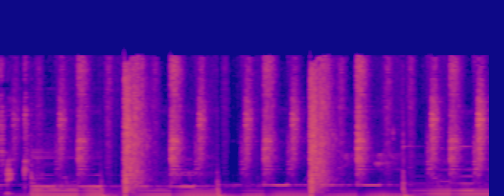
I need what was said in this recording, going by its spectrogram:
take care. Thank you.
